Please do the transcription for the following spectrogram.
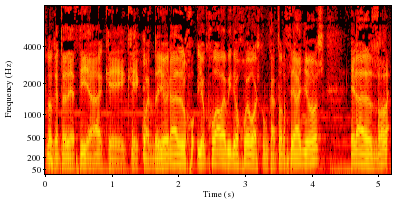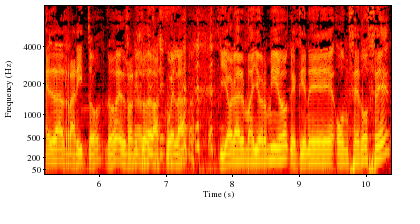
lo que te decía, que, que cuando yo era el, ju- yo jugaba videojuegos con 14 años, era el, ra- era el rarito, ¿no? El rarito de la escuela. Y ahora el mayor mío, que tiene 11, 12,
